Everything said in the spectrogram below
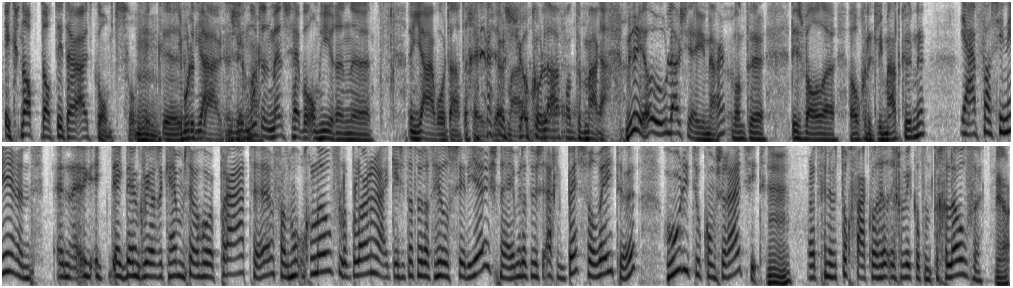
ik snap dat dit eruit komt. Of mm, ik, uh, je moet het ja, duiden. Je moet een mens hebben om hier een, uh, een jaarwoord aan te geven. Zeg maar. Chocola van te maken. Ja. Muriel, hoe luister jij hier naar? Want uh, dit is wel uh, hogere klimaatkunde. Ja, fascinerend. En ik, ik denk weer als ik hem zo hoor praten... van hoe ongelooflijk belangrijk is dat we dat heel serieus nemen. Dat we dus eigenlijk best wel weten hoe die toekomst eruit ziet. Mm. Maar dat vinden we toch vaak wel heel ingewikkeld om te geloven. Ja.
